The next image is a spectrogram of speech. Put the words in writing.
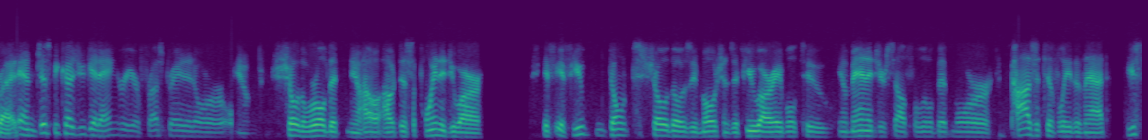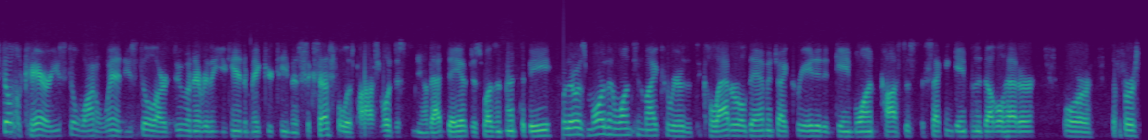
Right. And just because you get angry or frustrated or you know show the world that you know how, how disappointed you are, if if you don't show those emotions, if you are able to you know manage yourself a little bit more positively than that, you still care. You still want to win. You still are doing everything you can to make your team as successful as possible. Just you know that day it just wasn't meant to be. There was more than once in my career that the collateral damage I created in game one cost us the second game in the doubleheader, or the first,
